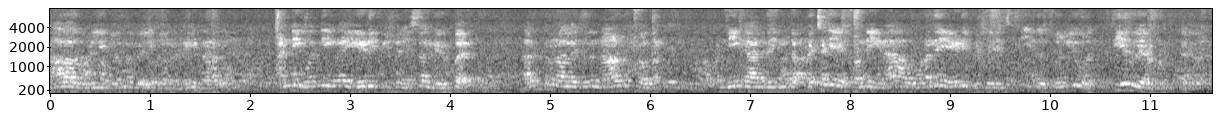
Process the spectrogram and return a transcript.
நாலாவது வெள்ளிக்கிழமை வெள்ளிக்கிழமை நடக்கும்? நீங்கள் வந்தீங்கன்னா ஏடி ஃபிஷரிஸ் அங்கே இருப்பார். கலெக்டர் நாலேஜில் நானும் சொல்றேன். நீங்கள் நீங்க அந்த இந்த பிரச்சனையை சொன்னீங்கன்னா அவர் உடனே ஏடி ஃபிஷரிஸ்க்கு இதை சொல்லி ஒரு தீர்வு ஏற்படுத்தி தருவார்.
